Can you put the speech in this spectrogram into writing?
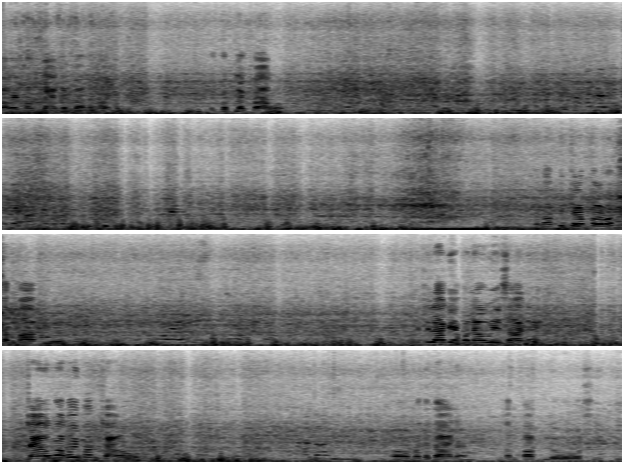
Bakit mag-vlogger ba ako, ma'am? Nagpa-vlog ba ako? Malapit ka lang pala, ma'am, sa Pablo. Kasi lagi ako nauwi sa ano eh. Chaong ako eh, ma'am, Chaong. Oh, matadaanan. San Pablo City.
